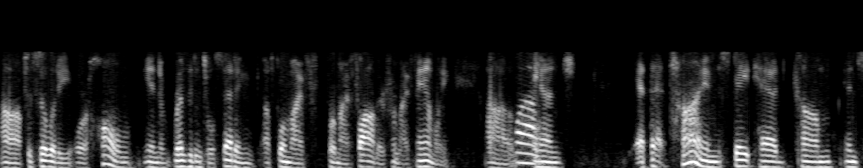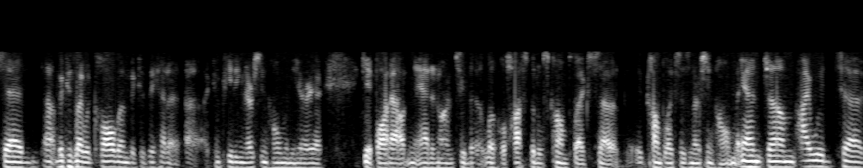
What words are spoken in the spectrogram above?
uh, facility or home in a residential setting uh, for my for my father for my family. Uh, wow. And at that time, the state had come and said uh, because I would call them because they had a, a competing nursing home in the area get bought out and added on to the local hospitals complex uh, complex's nursing home, and um, I would. Uh,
